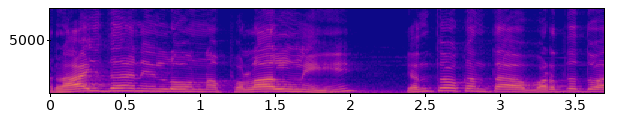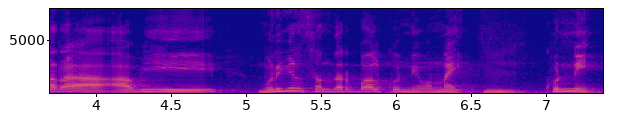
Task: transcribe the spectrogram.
రాజధానిలో ఉన్న పొలాలని ఎంతో కొంత వరద ద్వారా అవి మునిగిన సందర్భాలు కొన్ని ఉన్నాయి. కొన్ని.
